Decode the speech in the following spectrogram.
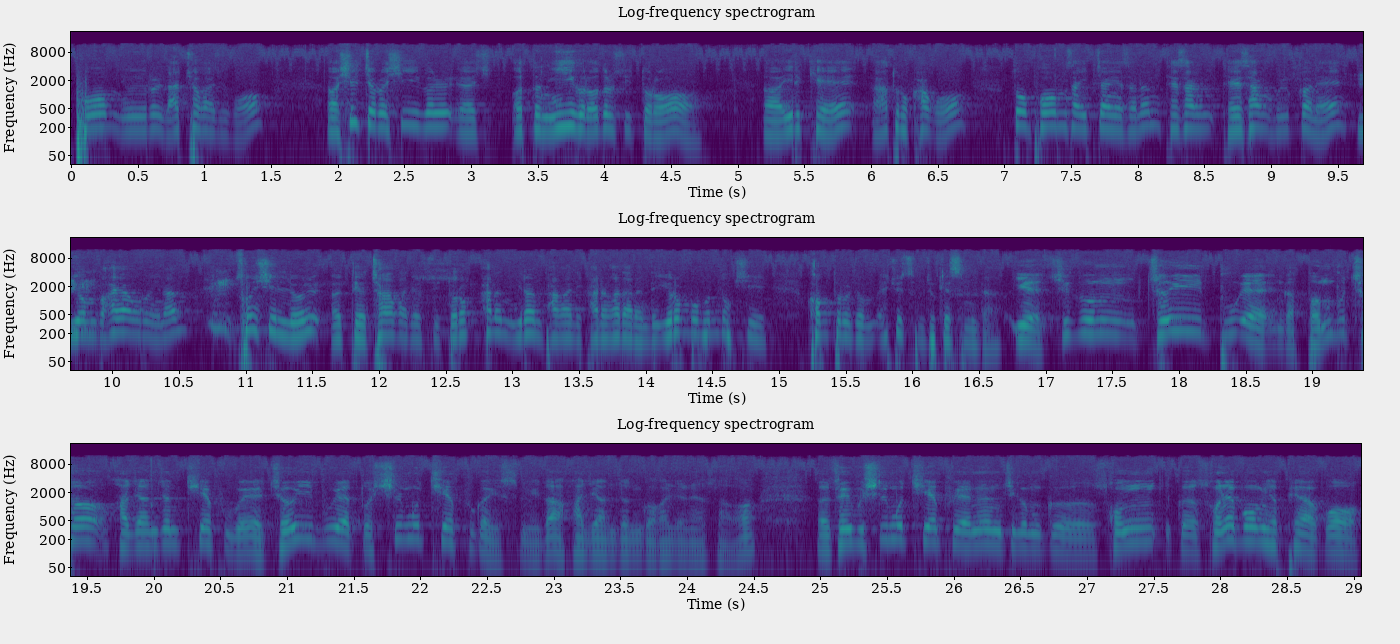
보험료율을 낮춰가지고 어, 실제로 시익을 어, 시- 어떤 이익을 얻을 수 있도록 어, 이렇게 하도록 하고 또 보험사 입장에서는 대상, 대상 물건의 위험도 하향으로 인한 손실률 저하가 될 수 있도록 하는 이런 방안이 가능하다는데 이런 부분도 혹시 검토를 좀 해주셨으면 좋겠습니다. 예, 지금 저희 부에 그러니까 범부처 화재안전 TF 외에 저희 부에 또 실무 TF가 있습니다. 화재안전과 관련해서 어, 저희 부 실무 TF에는 지금 그 손 그 손해보험협회하고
